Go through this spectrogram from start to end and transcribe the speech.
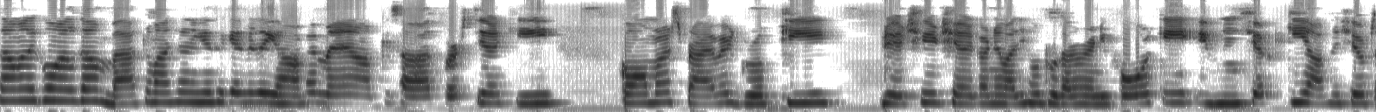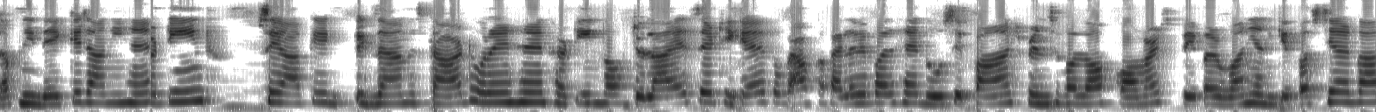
Welcome back to my channel academy तो यहाँ पे मैं आपके साथ फ़र्स्ट ईयर की कॉमर्स प्राइवेट ग्रुप की डेट शीट शेयर करने वाली हूँ 2024 की इवनिंग शिफ्ट की। आपने शिफ्ट अपनी देख के जानी है। थर्टीन से आपके एग्ज़ाम स्टार्ट हो रहे हैं थर्टीन ऑफ़ जुलाई से, ठीक है? तो आपका पहला पेपर है दो से पाँच principle of commerce paper one यानी कि फ़र्स्ट ईयर का।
